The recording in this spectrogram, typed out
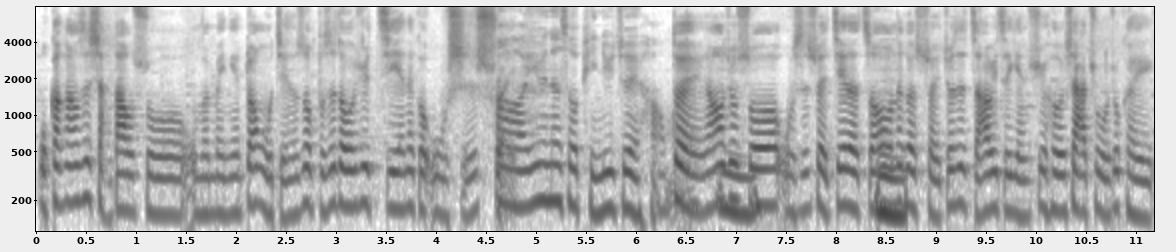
我刚刚是想到说，我们每年端午节的时候，不是都会去接那个午时水？哦，因为那时候频率最好嘛。对，然后就说午时水接了之后，嗯、那个水就是只要一直延续喝下去，我就可以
